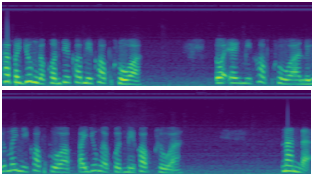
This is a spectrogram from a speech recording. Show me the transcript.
ถ้าไปยุ่งกับคนที่เขามีครอบครัว ตัวเองมีครอบครัว หรือไม่มีครอบครัว ไปยุ่งกับคนมีครอบครัว นั่นแหละ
